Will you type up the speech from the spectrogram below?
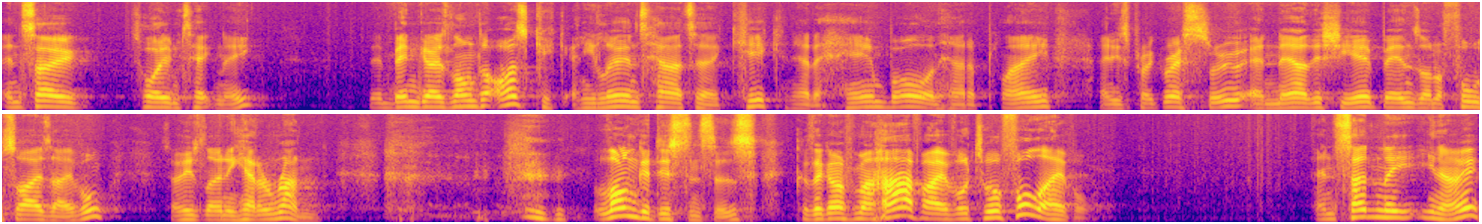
And so taught him technique. Then Ben goes along to Auskick and he learns how to kick and how to handball and how to play. And he's progressed through. And now this year, Ben's on a full size oval. So he's learning how to run. Longer distances because they're going from a half oval to a full oval. And suddenly, you know,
